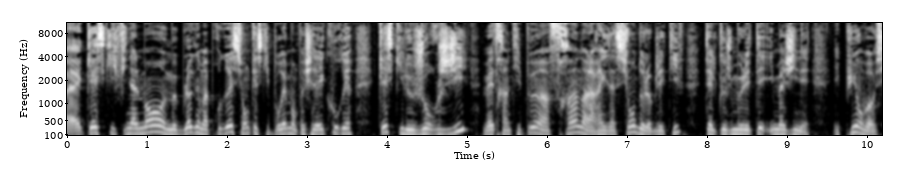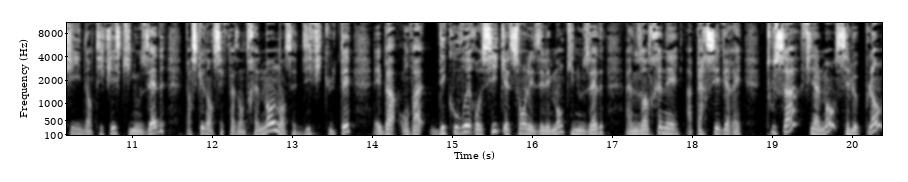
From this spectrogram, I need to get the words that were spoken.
Euh, qu'est-ce qui finalement me bloque dans ma progression, qu'est-ce qui pourrait m'empêcher d'aller courir, qu'est-ce qui le jour J va être un petit peu un frein dans la réalisation de l'objectif tel que je me l'étais imaginé? Et puis on va aussi identifier ce qui nous aide parce que dans ces phases d'entraînement, dans cette difficulté, eh ben on va découvrir aussi quels sont les éléments qui nous aident à nous entraîner, à persévérer. Tout ça finalement c'est le plan,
